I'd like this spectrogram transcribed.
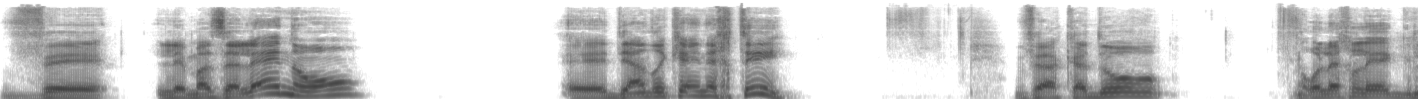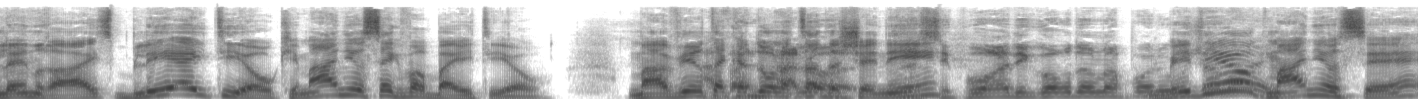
ולמזלנו, אה, דיאנדרי קיין החטיא. והכדור הולך לגלן רייס בלי ATO, כי מה אני עושה כבר ב-ATO? מעביר את הכדור הלו, לצד השני. זה סיפור אדי גורדון מהפועל בדיוק, ירושלים. מה אני עושה?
